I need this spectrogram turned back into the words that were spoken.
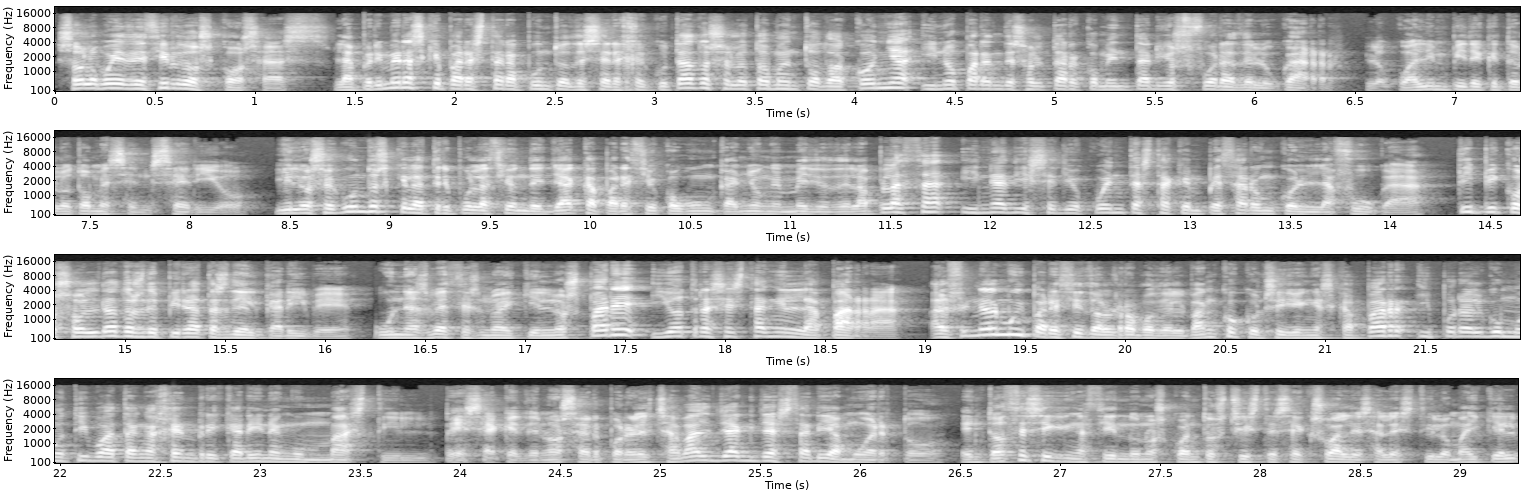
Solo voy a decir dos cosas. La primera es que para estar a punto de ser ejecutado se lo toman todo a coña y no paran de soltar comentarios fuera de lugar, lo cual impide que te lo tomes en serio. Y lo segundo es que la tripulación de Jack apareció con un cañón en medio de la plaza y nadie se dio cuenta hasta que empezaron con la fuga. Típicos soldados de piratas del Caribe. Unas veces no hay quien los pare y otras están en la parra. Al final, muy parecido al robo del banco, consiguen escapar y por algún motivo atan a Henry Karina en un mástil, pese a que de no ser por el chaval Jack ya estaría muerto. Entonces siguen haciendo unos cuantos chistes sexuales al estilo Michael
